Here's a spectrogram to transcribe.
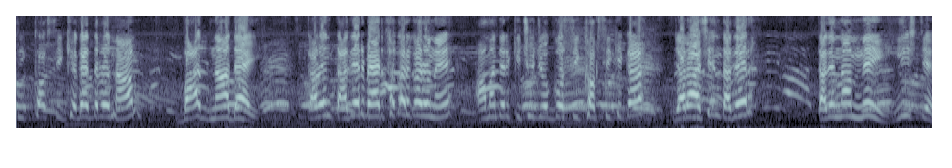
শিক্ষক, শিক্ষিকাদের নাম বাদ না দেয়। কারণ তাদের ব্যর্থতার কারণে আমাদের কিছু যোগ্য শিক্ষক, শিক্ষিকা যারা আছেন, তাদের তাদের নাম নেই লিস্টে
